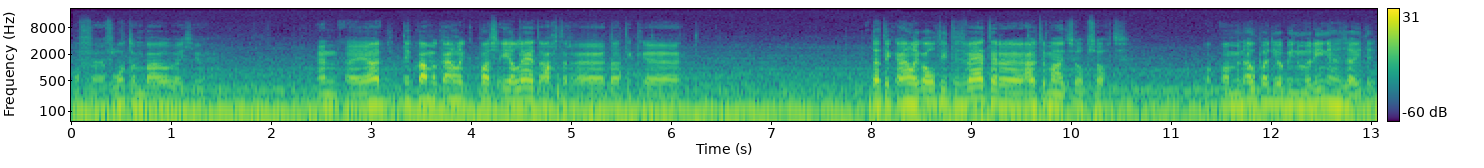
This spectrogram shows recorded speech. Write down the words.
Of uh, vlotten bouwen, weet je. En ja, dit kwam ik eigenlijk pas heel laat achter. dat ik... dat ik eigenlijk altijd het water automatisch opzocht. Op, mijn opa die op in de marine gezeten.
